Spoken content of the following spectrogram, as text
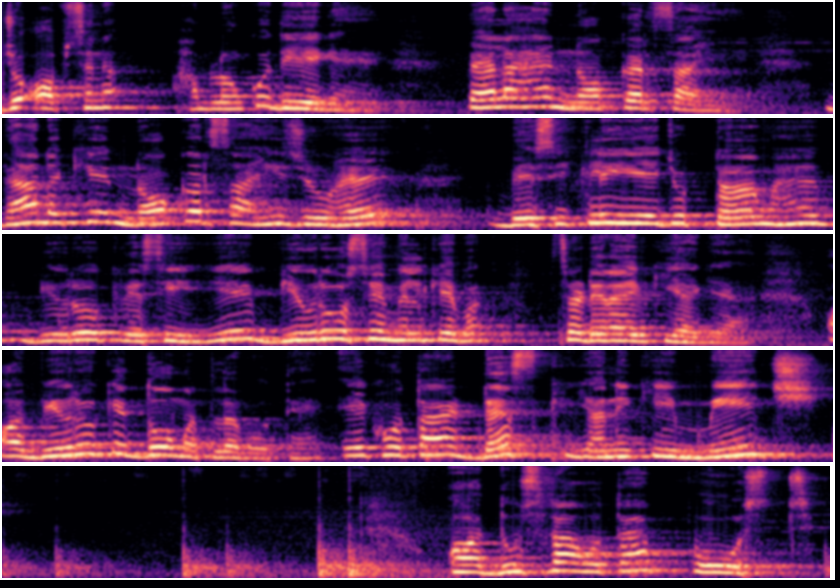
जो ऑप्शन हम लोगों को दिए गए हैं। पहला है नौकरशाही। ध्यान रखिए, नौकरशाही जो है बेसिकली ये जो टर्म है ब्यूरोक्रेसी ये ब्यूरो से मिलके से डिराइव किया गया। है और ब्यूरो के दो मतलब होते हैं। एक होता है डेस्क, यानी कि मेज, और दूसरा होता है पोस्ट,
